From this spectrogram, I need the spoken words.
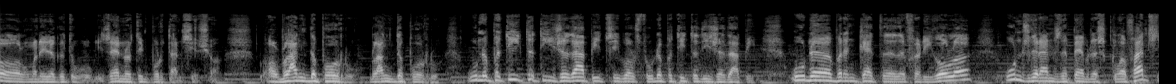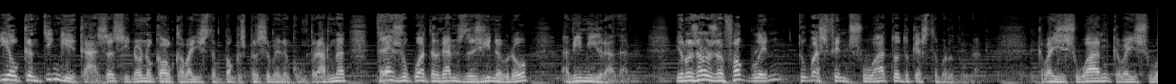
o de la manera que tu vulguis, eh? no té importància això. El blanc de porro, blanc de porro. Una petita tija d'àpid, si vols tu, una petita tija d'api. Una branqueta de farigola, uns grans de pebre esclafats i el que en tingui a casa, si no, no cal que vagis tampoc expressament a comprar-ne, tres o quatre grans de ginebró, a mi m'agraden. I aleshores, a foc lent, tu vas fent suar tota aquesta verdura que vagi suant, que vagi suant,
